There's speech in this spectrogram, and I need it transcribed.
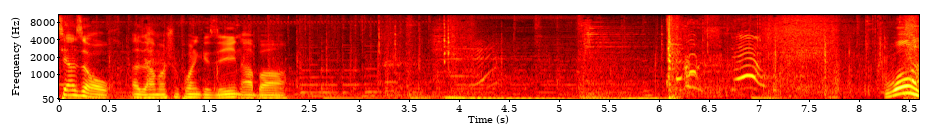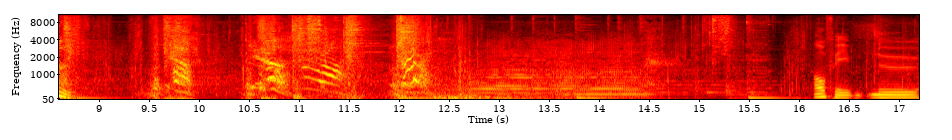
Gibt's ja also auch. Also haben wir schon vorhin gesehen, aber... Wow! Aufheben. Nö.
